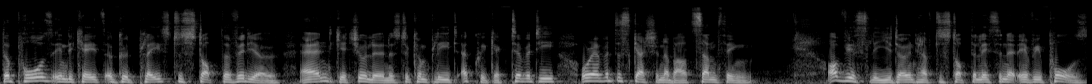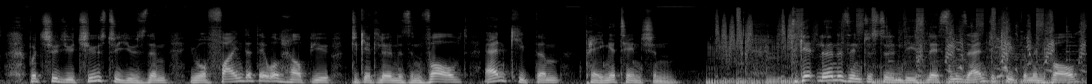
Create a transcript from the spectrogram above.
The pause indicates a good place to stop the video and get your learners to complete a quick activity or have a discussion about something. Obviously, you don't have to stop the lesson at every pause, but should you choose to use them, you will find that they will help you to get learners involved and keep them paying attention. To get learners interested in these lessons and to keep them involved,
